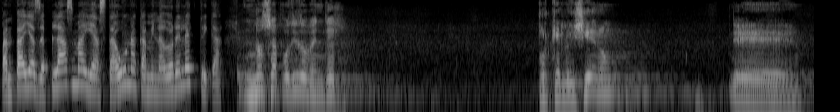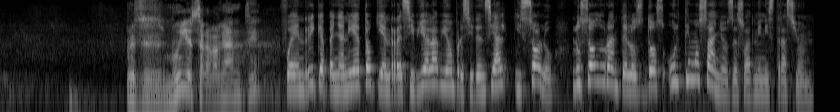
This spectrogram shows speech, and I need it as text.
pantallas de plasma y hasta una caminadora eléctrica. No se ha podido vender porque lo hicieron eh, pues muy extravagante fue Enrique Peña Nieto quien recibió el avión presidencial y solo lo usó durante los dos últimos años de su administración.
